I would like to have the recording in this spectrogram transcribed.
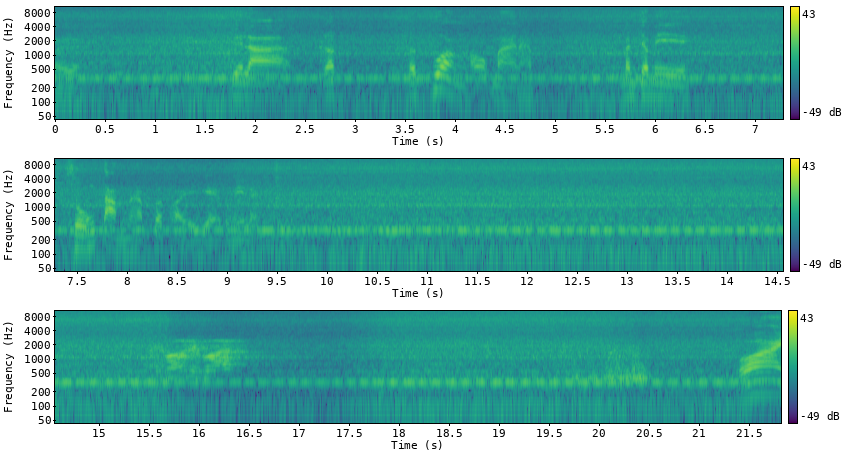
มอ เวลารถรถพ่วงออกมานะครับ มันจะมีสูงต่ำนะครับ ก็ถอยแย่ตรงนี้แหละไหนวะไหนวะ โอ้ย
